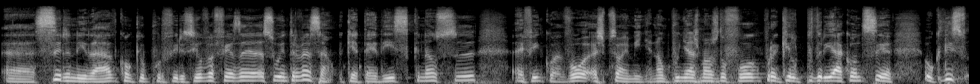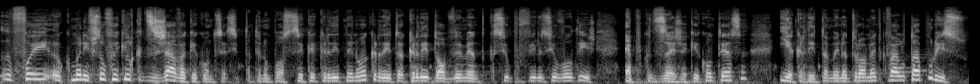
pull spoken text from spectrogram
a serenidade com que o Porfírio Silva fez a, a, sua intervenção, que até disse que não se, enfim, vou, a expressão é minha, não punha as mãos do fogo por aquilo que poderia acontecer. O que disse foi, o que manifestou foi aquilo que desejava que acontecesse. Portanto, eu não posso dizer que acredito nem não acredito. Acredito, obviamente, que se o Porfírio Silva o diz, é porque deseja que aconteça e acredito também, naturalmente, que vai lutar por isso.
